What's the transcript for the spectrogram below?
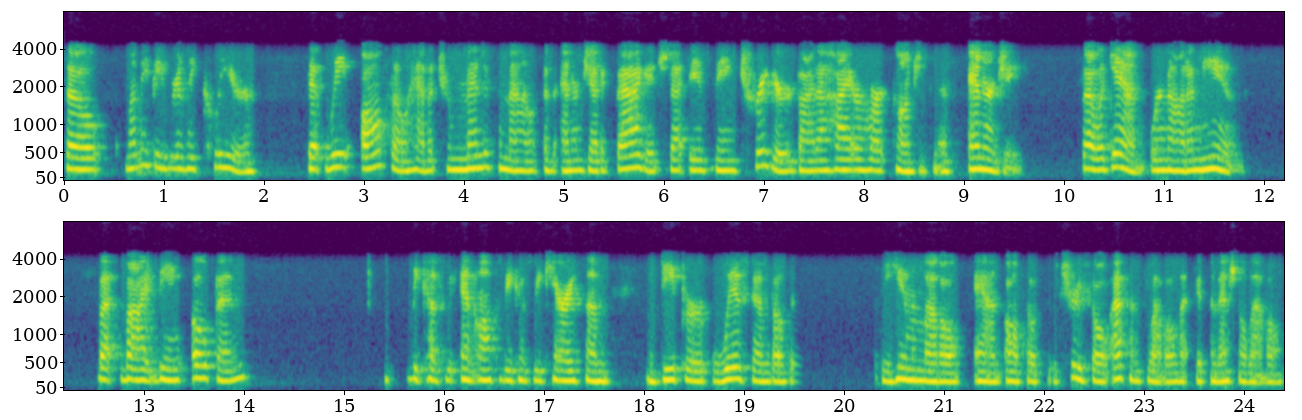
So let me be really clear that we also have a tremendous amount of energetic baggage that is being triggered by the higher heart consciousness energy. So again, we're not immune, but by being open, because we, and also because we carry some deeper wisdom, both at the human level and also at the true soul essence level, that fifth dimensional level,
